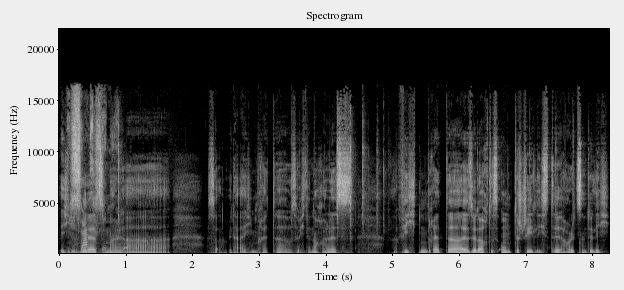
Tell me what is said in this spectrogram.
Ich, Ich mache mir jetzt mal, äh, so, wieder Eichenbretter, was habe ich da noch alles? Fichtenbretter, es wird auch das unterschiedlichste Holz natürlich.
